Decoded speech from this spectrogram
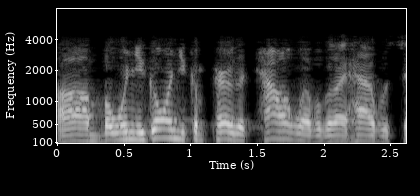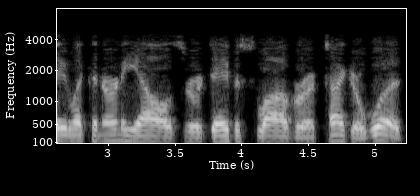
Um, but when you go and you compare the talent level that I have with, say, like an Ernie Els or a Davis Love or a Tiger Woods,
